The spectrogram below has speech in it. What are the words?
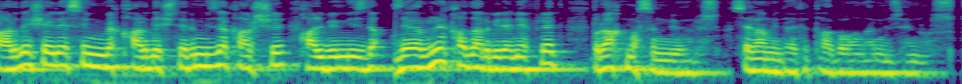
kardeş eylesin ve kardeşlerimize karşı kalbimizde zerre kadar bile nefret bırakmasın diyoruz. Selam hidayete tabi olanların üzerine olsun.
